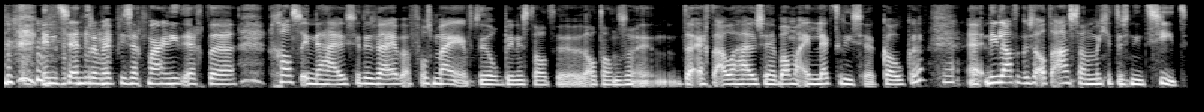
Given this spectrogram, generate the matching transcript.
in het centrum heb je zeg maar niet echt eh, gas in de huizen. Dus wij hebben volgens mij, heeft de heel binnenstad, eh, althans eh, de echte oude huizen hebben allemaal elektrische koken. Ja. Die laat ik dus altijd aanstaan omdat je het dus niet ziet.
